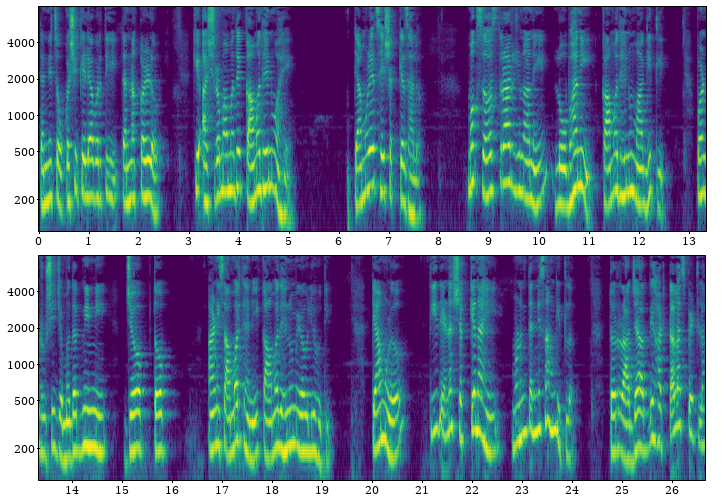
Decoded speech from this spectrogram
त्यांनी चौकशी केल्यावरती त्यांना कळलं की आश्रमामध्ये कामधेनू आहे. त्यामुळेच हे शक्य झालं. मग सहस्त्रार्जुनाने लोभानी कामधेनू मागितली. पण ऋषी जमदग्नींनी जप तप आणि सामर्थ्याने कामधेनू मिळवली होती. त्यामुळं ती देणं शक्य नाही म्हणून त्यांनी सांगितलं. तर राजा अगदी हट्टालाच पेटला.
